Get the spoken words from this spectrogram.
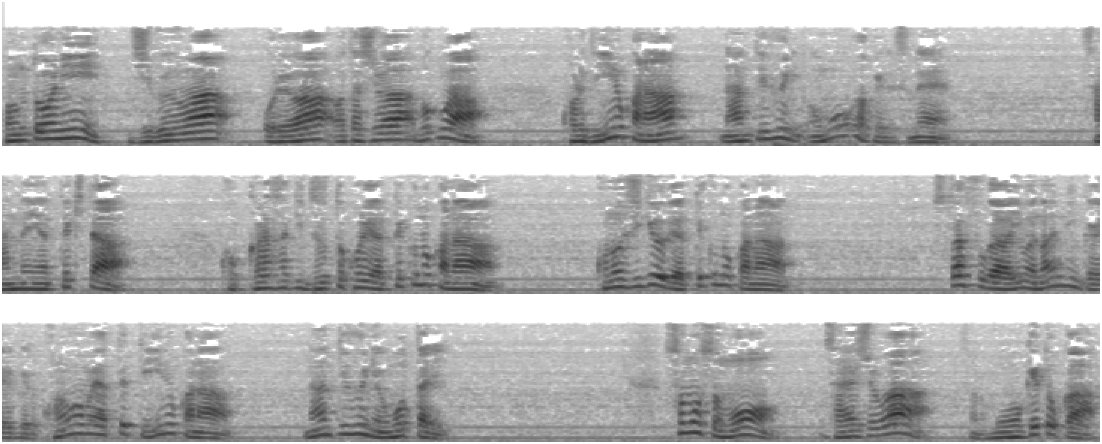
本当に自分は、俺は、私は、僕は、これでいいのかな？なんていうふうに思うわけですね。3年やってきた。こっから先ずっとこれやっていくのかな？この事業でやっていくのかな？スタッフが今何人かいるけど、このままやってっていいのかな？なんていうふうに思ったり。そもそも、最初は、その儲けとか、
